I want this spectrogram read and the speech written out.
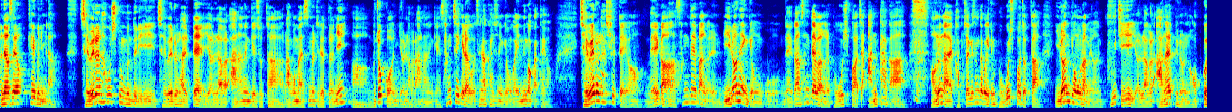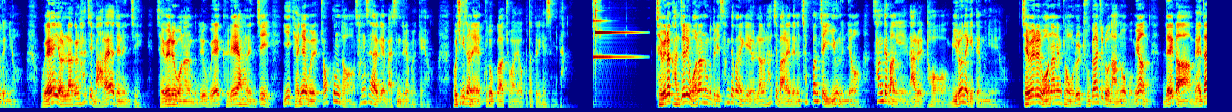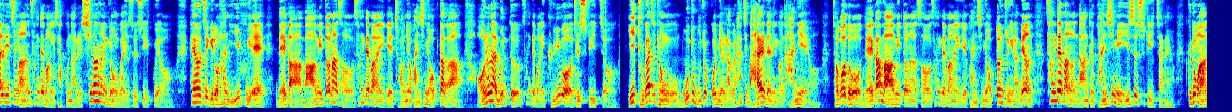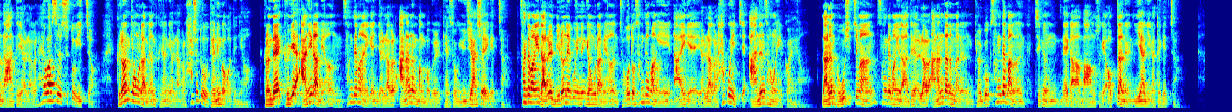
안녕하세요. K군입니다. 재회를 하고 싶은 분들이 재회를 할 때 연락을 안 하는 게 좋다라고 말씀을 드렸더니 어, 무조건 연락을 안 하는 게 상책이라고 생각하시는 경우가 있는 것 같아요. 재회를 하실 때요 내가 상대방을 밀어낸 경우고 내가 상대방을 보고 싶어 하지 않다가 어느 날 갑자기 상대방이 좀 보고 싶어졌다 이런 경우라면 굳이 연락을 안 할 필요는 없거든요. 왜 연락을 하지 말아야 되는지 재회를 원하는 분들이 왜 그래야 하는지 이 개념을 조금 더 상세하게 말씀드려 볼게요. 보시기 전에 구독과 좋아요 부탁드리겠습니다. 재회를 간절히 원하는 분들이 상대방에게 연락을 하지 말아야 되는 첫 번째 이유는요 상대방이 나를 더 밀어내기 때문이에요 재회를 원하는 경우를 두 가지로 나누어 보면 내가 매달리지만 상대방이 자꾸 나를 싫어하는 경우가 있을 수 있고요. 헤어지기로 한 이후에 내가 마음이 떠나서 상대방에게 전혀 관심이 없다가 어느 날 문득 상대방이 그리워질 수도 있죠. 이 두 가지 경우 모두 무조건 연락을 하지 말아야 되는 건 아니에요 적어도 내가 마음이 떠나서 상대방에게 관심이 없던 중이라면 상대방은 나한테 관심이 있을 수도 있잖아요. 그동안 나한테 연락을 해왔을 수도 있죠. 그런 경우라면 그냥 연락을 하셔도 되는 거거든요. 그런데 그게 아니라면 상대방에겐 연락을 안 하는 방법을 계속 유지하셔야겠죠. 상대방이 나를 밀어내고 있는 경우라면 적어도 상대방이 나에게 연락을 하고 있지 않은 상황일 거예요 나는 보고 싶지만 상대방이 나한테 연락을 안 한다는 말은 결국 상대방은 지금 내가 마음속에 없다는 이야기가 되겠죠.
